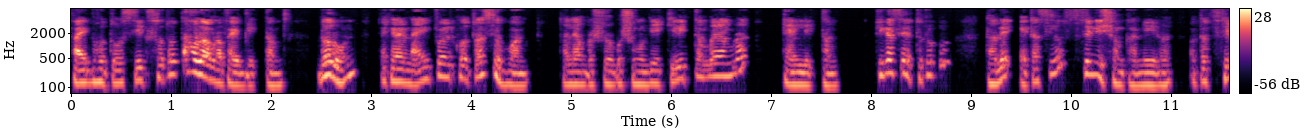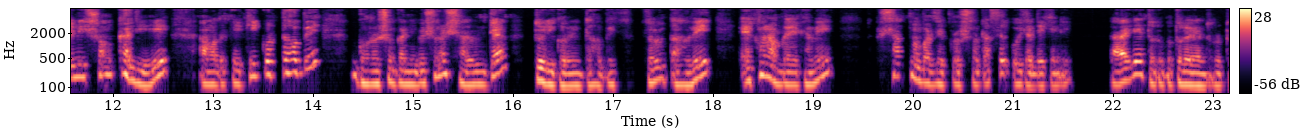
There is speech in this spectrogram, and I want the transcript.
ফাইভ হতো সিক্স হতো, তাহলে আমরা ফাইভ লিখতাম। ধরুন, এখানে নাইন পয়েন্ট কত আছে? ওয়ান তাহলে আমরা সর্বসম দিয়ে কি লিখতাম ভাই আমরা? টেন লিখতাম। ঠিক আছে? এতটুকু? তাহলে এটা ছিল শ্রেণির সংখ্যা নির্ণয়। অর্থাৎ শ্রেণির সংখ্যা দিয়ে আমাদেরকে কি করতে হবে? গণসংখ্যা নিবেশনের সারণীটা তৈরি করে নিতে হবে। চলুন তাহলে এখন আমরা এখানে সাত নম্বর যে প্রশ্নটা আছে, ওইটা দেখে নিই। তার আগে এতটুকু তুলে নেন দ্রুত।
